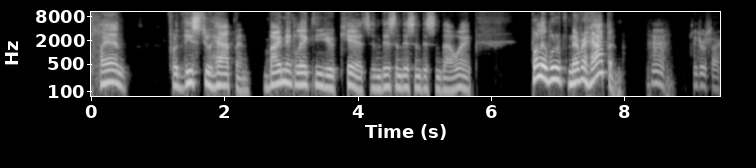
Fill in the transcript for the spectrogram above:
planned for this to happen by neglecting your kids in this and this and this and that way, probably would have never happened. Hmm. Interesting.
